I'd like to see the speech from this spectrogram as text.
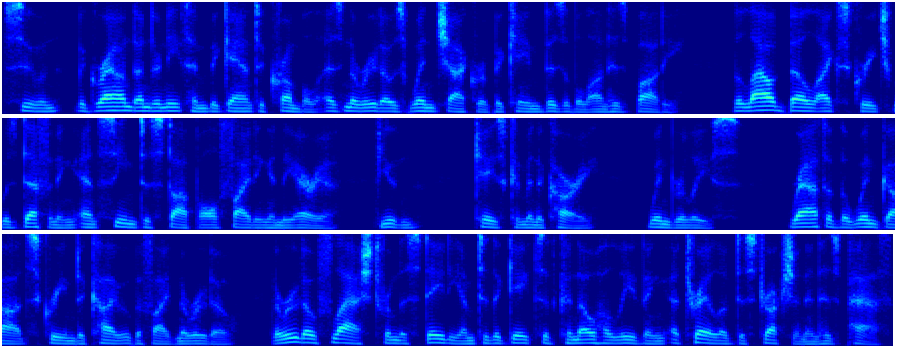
Soon, the ground underneath him began to crumble as Naruto's wind chakra became visible on his body. The loud bell-like screech was deafening and seemed to stop all fighting in the area. Futon. Kase Kaminakari. Wind release. Wrath of the Wind God screamed a Kyuubified Naruto. Naruto flashed from the stadium to the gates of Konoha leaving a trail of destruction in his path.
